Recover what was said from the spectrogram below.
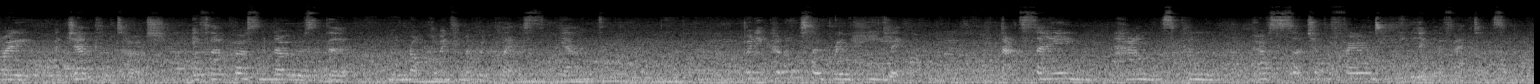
by a gentle touch if that person knows that you're not coming from a good place. Yeah? But it can also bring healing. That same hands can have such a profound healing effect on someone.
